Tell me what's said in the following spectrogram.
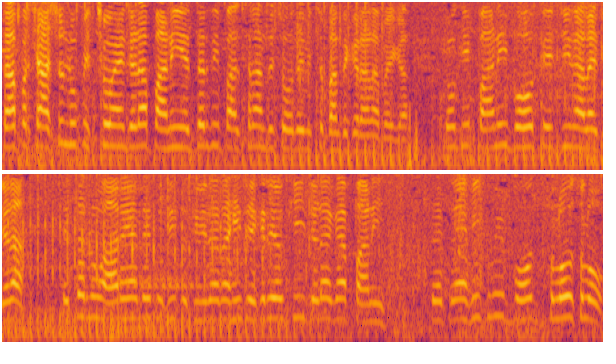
ਤਾਂ ਪ੍ਰਸ਼ਾਸਨ ਨੂੰ ਪਿੱਛੋਂ ਹੈ ਜਿਹੜਾ ਪਾਣੀ ਇੱਧਰ ਦੀ ਸਰਹੰਦ ਚੋ ਦੇ ਵਿੱਚ ਬੰਦ ਕਰਾਉਣਾ ਪਏਗਾ। ਕਿਉਂਕਿ ਪਾਣੀ ਬਹੁਤ ਤੇਜ਼ੀ ਨਾਲ ਹੈ ਜਿਹੜਾ ਇੱਧਰ ਨੂੰ ਆ ਰਿਹਾ ਤੇ ਤੁਸੀਂ ਤਸਵੀਰਾਂ ਰਾਹੀਂ ਦੇਖ ਰਹੇ ਹੋ ਕਿ ਜਿਹੜਾ ਹੈਗਾ ਪਾਣੀ ਤੇ ਟ੍ਰੈਫਿਕ ਵੀ ਬਹੁਤ ਸਲੋ ਸਲੋ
